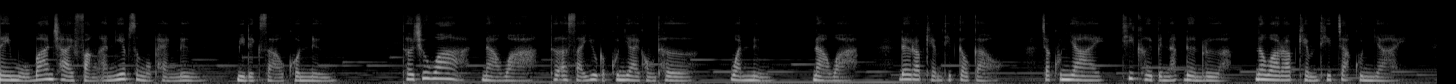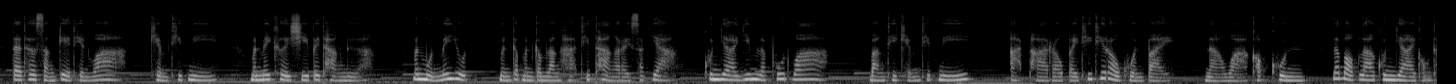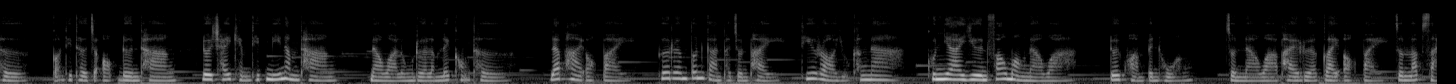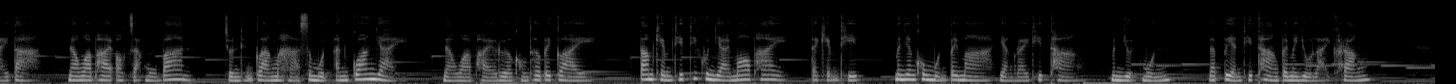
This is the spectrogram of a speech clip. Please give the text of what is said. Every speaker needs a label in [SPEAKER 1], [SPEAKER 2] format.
[SPEAKER 1] ในหมู่บ้านชายฝั่งอันเงียบสงบแห่งหนึ่ง มีเด็กสาวคนหนึ่ง เธอชื่อว่านาวา เธออาศัยอยู่กับคุณยายของเธอ วันหนึ่ง นาวา ได้รับเข็มทิศเก่าๆ จากคุณยายที่เคยเป็นนักเดินเรือ นาวารับเข็มทิศจากคุณยาย แต่เธอสังเกตเห็นว่าเข็มทิศนี้มันไม่เคยชี้ไปทางเหนือ มันหมุนไม่หยุดเหมือนกับมันกำลังหาทิศทางอะไรสักอย่าง คุณยายยิ้มและพูดว่า บางทีเข็มทิศนี้ อาจพาเราไปที่ที่เราควรไป นาวาขอบคุณ และบอกลาคุณยายของเธอ ก่อนที่เธอจะออกเดินทาง โดยใช้เข็มทิศนี้นำทาง นาวาลงเรือลำเล็กของเธอ และพายออกไปเพื่อเริ่มต้นการผจญภัยที่รออยู่ข้างหน้า คุณยายยืนเฝ้ามองนาวาด้วยความเป็นห่วง จนนาวาพายเรือไกลออกไปจนลับสายตา นาวาพายออกจากหมู่บ้าน จนถึงกลางมหาสมุทรอันกว้างใหญ่ นาวาพายเรือของเธอไปไกล ตามเข็มทิศที่คุณยายมอบให้ แต่เข็มทิศมันยังคงหมุนไปมาอย่างไร้ทิศทาง มันหยุดหมุน และเปลี่ยนทิศทางไปมาอยู่หลายครั้ง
